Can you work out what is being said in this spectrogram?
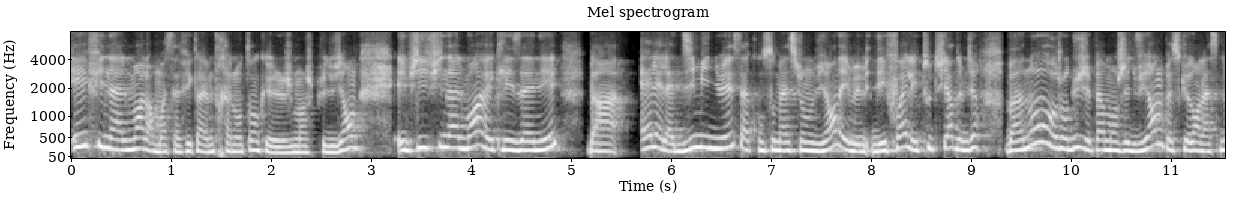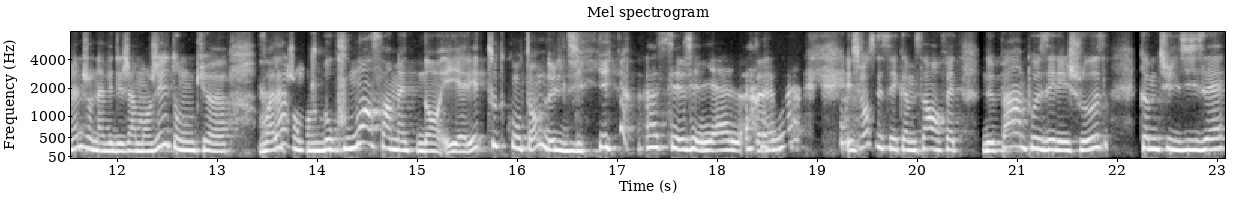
Et finalement, alors moi, ça fait quand même très longtemps que je mange plus de viande. Et puis finalement, avec les années, ben elle, elle a diminué sa consommation de viande et des fois, elle est toute fière de me dire, ben non, aujourd'hui, j'ai pas mangé de viande parce que dans la semaine, j'en avais déjà mangé, donc euh, voilà, j'en mange beaucoup moins ça maintenant. Et elle est toute contente de le dire. Ah, c'est génial. Ben et je pense que c'est comme ça, en fait, ne pas imposer les choses, comme tu le disais,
